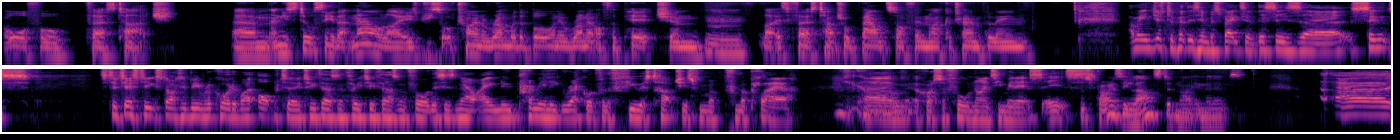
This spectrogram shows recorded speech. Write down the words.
awful first touch. Um, and you still see that now, like he's just sort of trying to run with the ball and he'll run it off the pitch and Hmm. like his first touch will bounce off him like a trampoline. I mean, just to put this in perspective, this is uh, since statistics started being recorded by Opta in 2003 2004. This is now a new Premier League record for the fewest touches from a from a player um, across a full 90 minutes. I'm It's surprised he lasted 90 minutes. Uh,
